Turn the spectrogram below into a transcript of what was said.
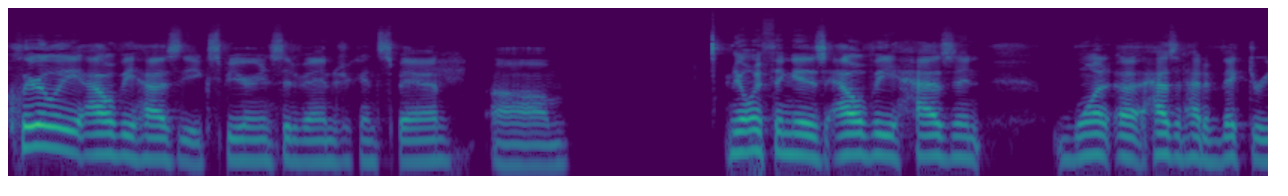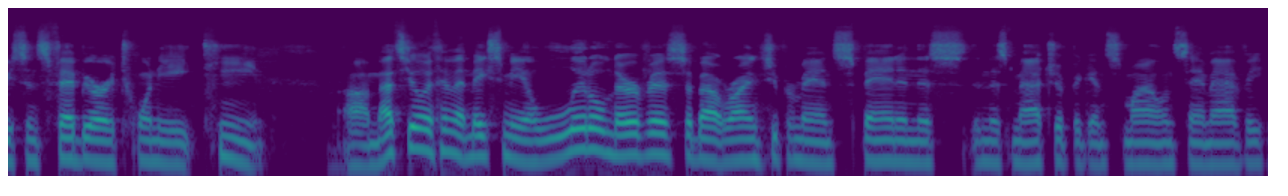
clearly Alvey has the experience advantage against Spann. Um, the only thing is Alvey hasn't won, uh, hasn't had a victory since February 2018. Um, that's the only thing that makes me a little nervous about Ryan Superman's Spann in this in this matchup against Smile and Sam Alvey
